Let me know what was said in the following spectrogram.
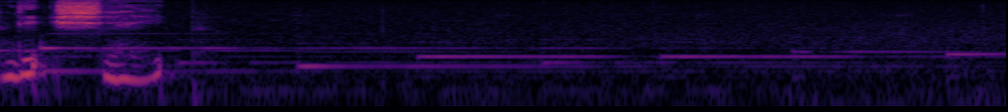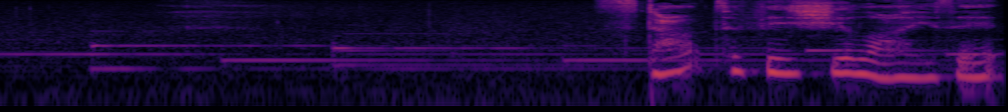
and its shape, start to visualize it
